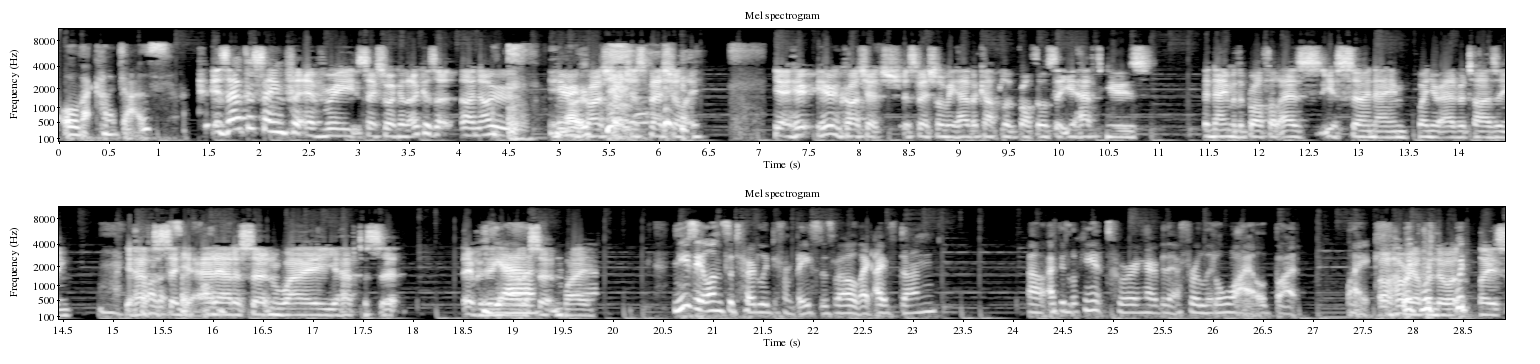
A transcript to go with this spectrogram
all that kind of jazz. Is that the same for every sex worker though? Because I, I know here in Christchurch, especially. yeah, here, here in Christchurch, especially, we have a couple of brothels that you have to use the name of the brothel as your surname when you're advertising. Oh You have God, to set so your ad out a certain way. You have to set everything Yeah. out a certain way. New Zealand's a totally different beast as well. Like I've done, uh, I've been looking at touring over there for a little while, but like, Oh, hurry with- up and do it, please.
